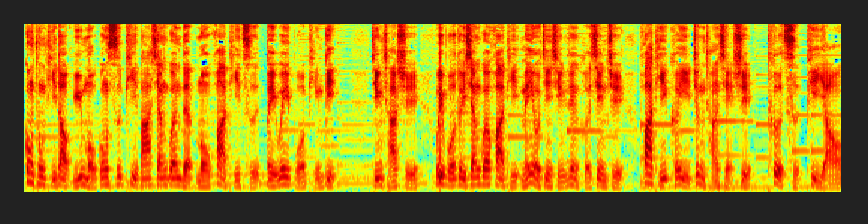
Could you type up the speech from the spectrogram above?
共同提到与某公司 P 八相关的某话题词，被微博屏蔽。经查实，微博对相关话题没有进行任何限制，话题可以正常显示，特此辟谣。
